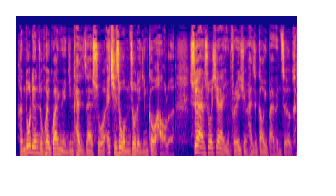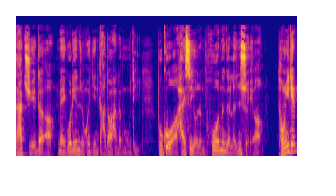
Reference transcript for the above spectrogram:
很多联准会官员已经开始在说，哎，其实我们做的已经够好了。虽然说现在 inflation 还是高于百分之二，可他觉得啊，美国联准会已经达到他的目的。不过还是有人泼那个冷水哦。同一天，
